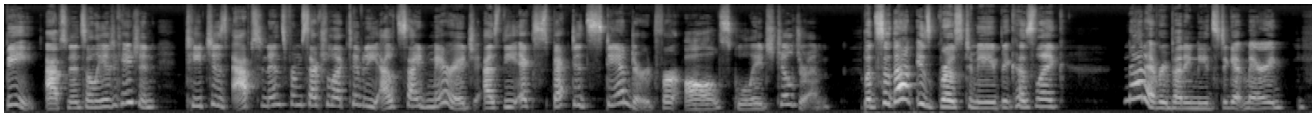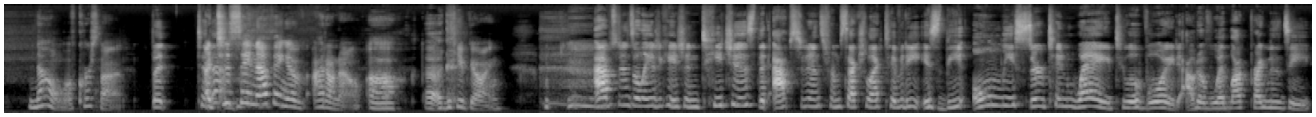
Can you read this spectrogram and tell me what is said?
B. Abstinence only education teaches abstinence from sexual activity outside marriage as the expected standard for all school age children. But so that is gross to me because, like, not everybody needs to get married. No, of course not. But to, Uh, to say nothing of I don't know. Ugh. Ugh. Keep going. Abstinence only education teaches that abstinence from sexual activity is the only certain way to avoid out of wedlock pregnancy,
